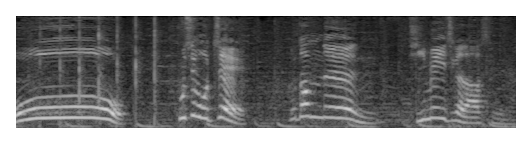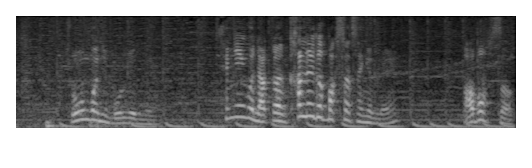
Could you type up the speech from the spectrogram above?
오! 95째! 끝없는 디메이지가 나왔습니다. 좋은 건지 모르겠네요. 생긴 건 약간 칼리더 박사 생겼네. 마법석.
